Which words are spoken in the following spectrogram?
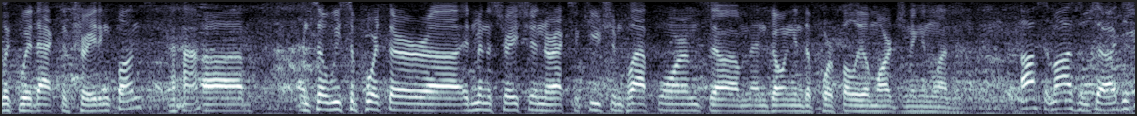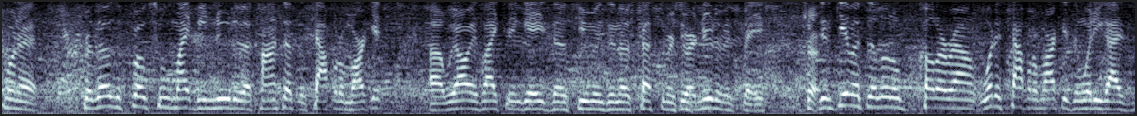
liquid active trading funds. Uh-huh. Uh, and so we support their uh, administration, their execution platforms, um, and going into portfolio margining and lending. Awesome, awesome. So I just want to, for those of folks who might be new to the concept of capital markets, uh, we always like to engage those humans and those customers who are new to the space. Sure. Just give us a little color around what is capital markets and what do you guys,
